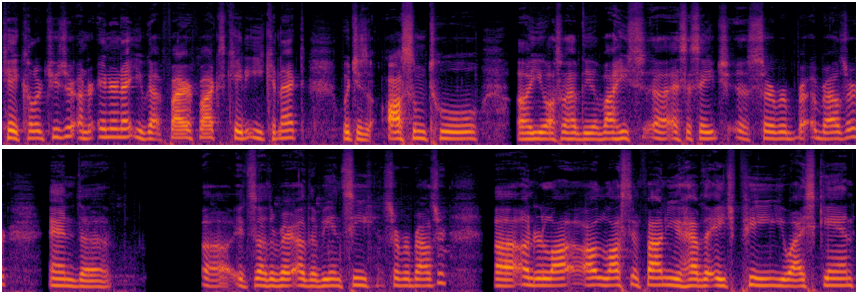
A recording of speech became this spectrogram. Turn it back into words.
KColorChooser. Under Internet, you've got Firefox, KDE Connect, which is an awesome tool. Uh, you also have the Avahi SSH uh, server br browser, and uh, it's other the VNC server browser. Uh, under Lo- uh, Lost and Found, you have the HP UI scan.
